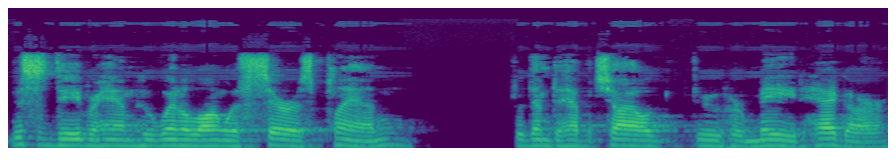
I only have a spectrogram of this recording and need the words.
This is the Abraham who went along with Sarah's plan for them to have a child through her maid Hagar,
